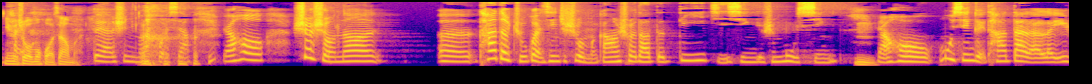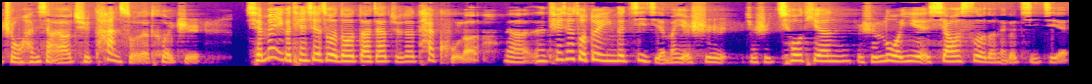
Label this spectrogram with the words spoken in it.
因为是我们火象嘛。对啊，是你们火象。然后射手呢，呃，他的主管星就是我们刚刚说到的第一级星，就是木星。嗯然后木星给他带来了一种很想要去探索的特质。前面一个天蝎座都大家觉得太苦了，那那天蝎座对应的季节嘛，也是就是秋天，就是落叶萧瑟的那个季节。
